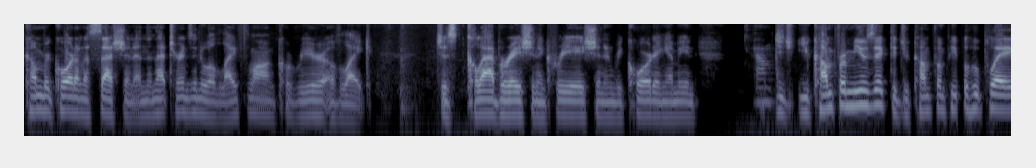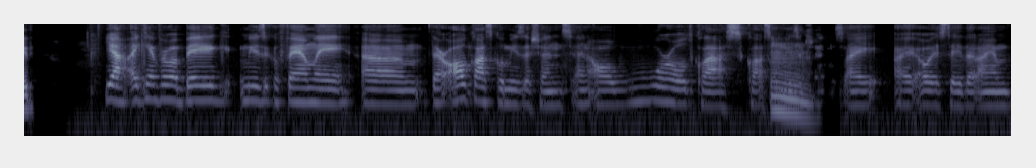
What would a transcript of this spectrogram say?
come record on a session and then that turns into a lifelong career of like just collaboration and creation and recording. I mean, Um, did you, come from music? Did you come from people who played? Yeah, I came from a big musical family. Um, they're all classical musicians and all world class classical Mm. musicians. I, I always say that I am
